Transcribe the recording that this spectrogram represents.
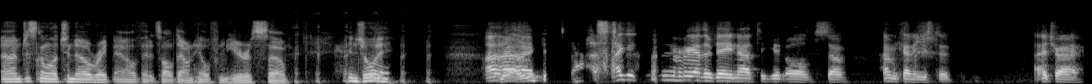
I'm just going to let you know right now that it's all downhill from here. So enjoy. I, Yeah, I, we did fast. I get every other day not to get old, so I'm kind of used to it. I try.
